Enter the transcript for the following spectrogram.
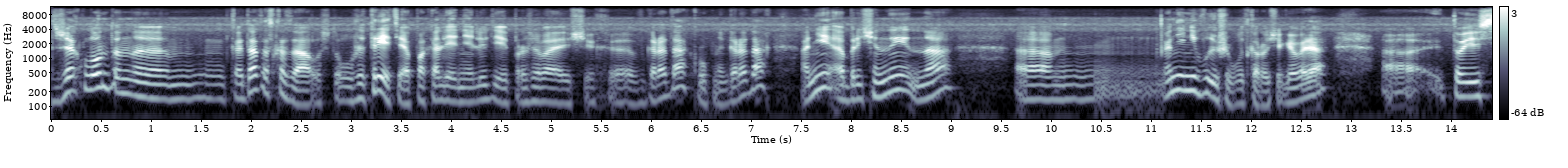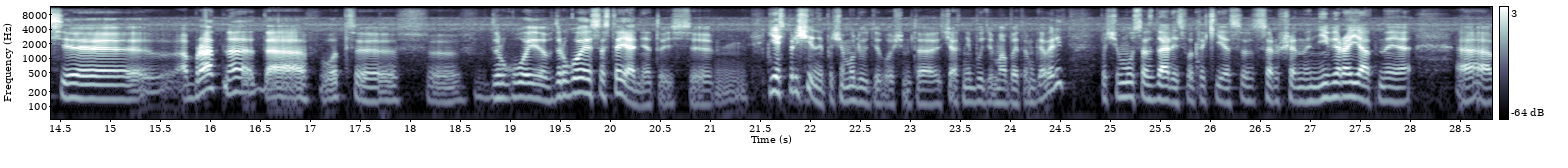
Джек Лондон э, когда-то сказал, что уже третье поколение людей, проживающих э, в городах, крупных городах, они обречены на... Они не выживут, короче говоря. То есть обратно, да, вот в другое, в другое состояние. То есть э, есть причины, почему люди, в общем-то, сейчас не будем об этом говорить, почему создались вот такие совершенно невероятные э,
